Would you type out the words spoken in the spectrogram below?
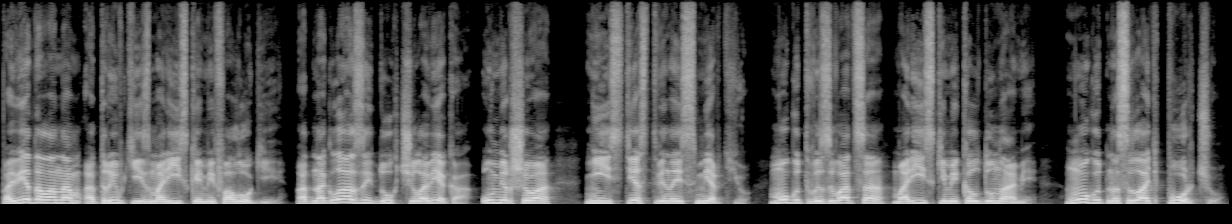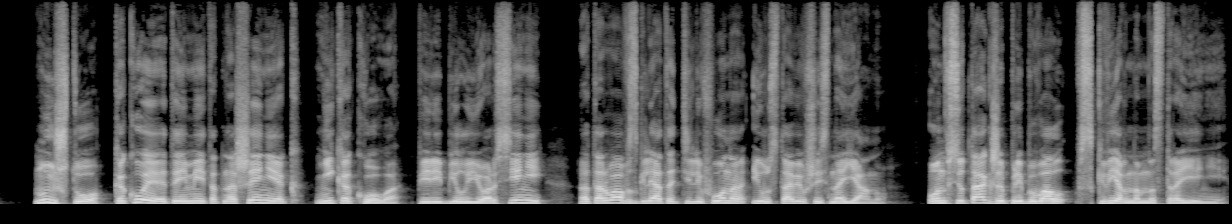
поведала нам отрывки из марийской мифологии. Одноглазый дух человека, умершего неестественной смертью, могут вызываться марийскими колдунами, могут насылать порчу. Ну и что? Какое это имеет отношение к никакого? Перебил ее Арсений, оторвав взгляд от телефона и уставившись на Яну. Он все так же пребывал в скверном настроении.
